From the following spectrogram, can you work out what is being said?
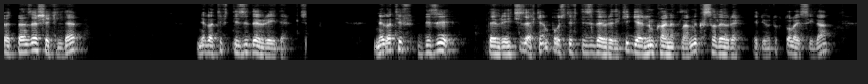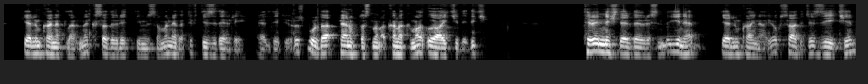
Evet benzer şekilde negatif dizi devreyi de negatif dizi devreyi çizerken pozitif dizi devredeki gerilim kaynaklarını kısa devre ediyorduk. Dolayısıyla gerilim kaynaklarını kısa devre ettiğimiz zaman negatif dizi devreyi elde ediyoruz. Burada P noktasından akan akıma IA2 dedik. Tevenni eşdeğer devresinde yine Gerilim kaynağı yok. Sadece Z2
